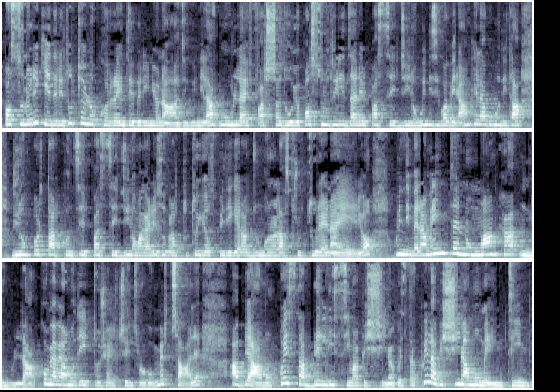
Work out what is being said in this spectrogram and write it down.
possono richiedere tutto l'occorrente per i neonati, quindi la culla, il fasciatoio, possono utilizzare il passeggino, quindi si può avere anche la comodità di non portare con sé il passeggino, magari soprattutto gli ospiti che raggiungono la struttura in aereo, quindi veramente non manca nulla nulla. Come avevamo detto c'è il centro commerciale, abbiamo questa bellissima piscina, questa qui è la piscina Momenti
